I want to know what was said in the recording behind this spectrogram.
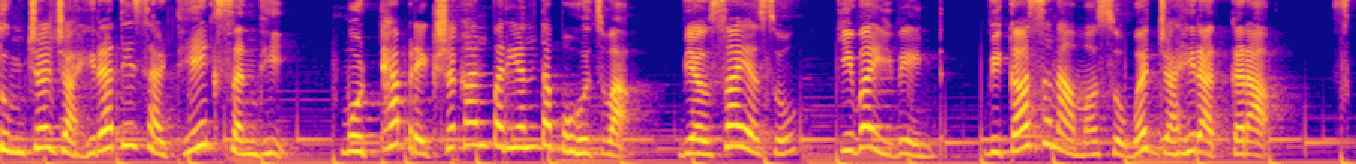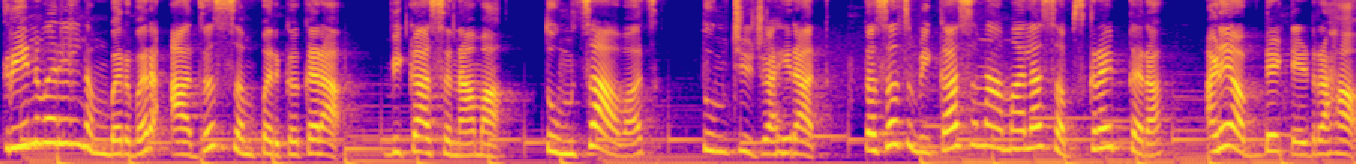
तुमच्या जाहिरातीसाठी एक संधी. मोठ्या प्रेक्षकांपर्यंत पोहोचवा. व्यवसाय असो किंवा इव्हेंट विकासनामा सोबत जाहिरात करा. स्क्रीनवरील नंबरवर आजच संपर्क करा. विकासनामा तुमचा आवाज तुमची जाहिरात तसंच विकासनामाला सबस्क्राईब करा. आणि अपडेटेड रहा.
